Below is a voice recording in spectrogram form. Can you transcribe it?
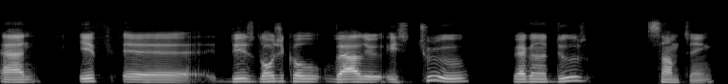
and if uh, this logical value is true we are going to do something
